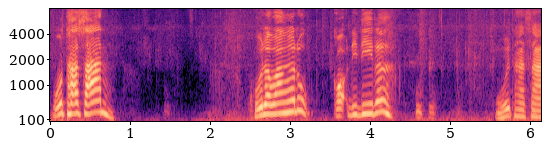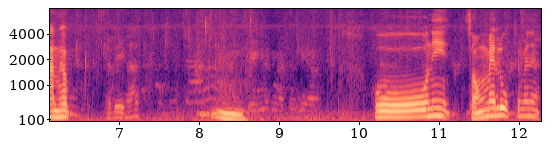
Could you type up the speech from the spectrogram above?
โหทาซานคุยระวังนะลูกเกาะดีๆเด้อ โอ้ยทาซานครับสวัสดีครับอืมโหนี่สองแม่ลูกใช่ไหมเนี่ย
